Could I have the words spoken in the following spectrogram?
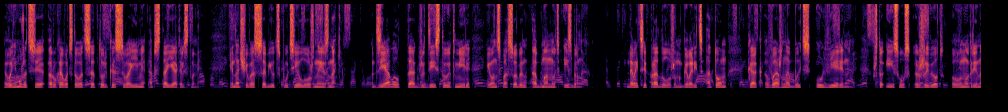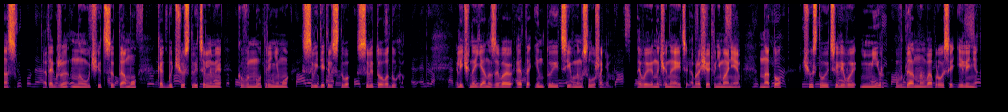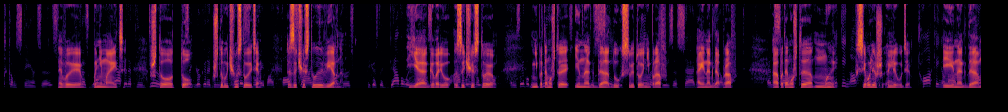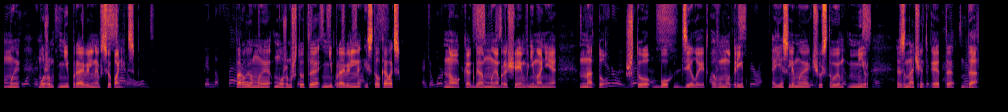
вы не можете руководствоваться только своими обстоятельствами, иначе вас собьют с пути ложные знаки. Дьявол также действует в мире, и он способен обмануть избранных. Давайте продолжим говорить о том, как важно быть уверенными, что Иисус живет внутри нас, а также научиться тому, как быть чувствительными к внутреннему свидетельству Святого Духа. Лично я называю это интуитивным слушанием. Вы начинаете обращать внимание на то, чувствуете ли вы мир в данном вопросе или нет. Вы понимаете, что то, что вы чувствуете, зачастую верно. Я говорю «зачастую», не потому что иногда Дух Святой не прав, а иногда прав, а потому что мы всего лишь люди, И иногда мы можем неправильно все понять. Порою мы можем что-то неправильно истолковать. Но когда мы обращаем внимание на то, что Бог делает внутри, если мы чувствуем мир, значит это «да».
